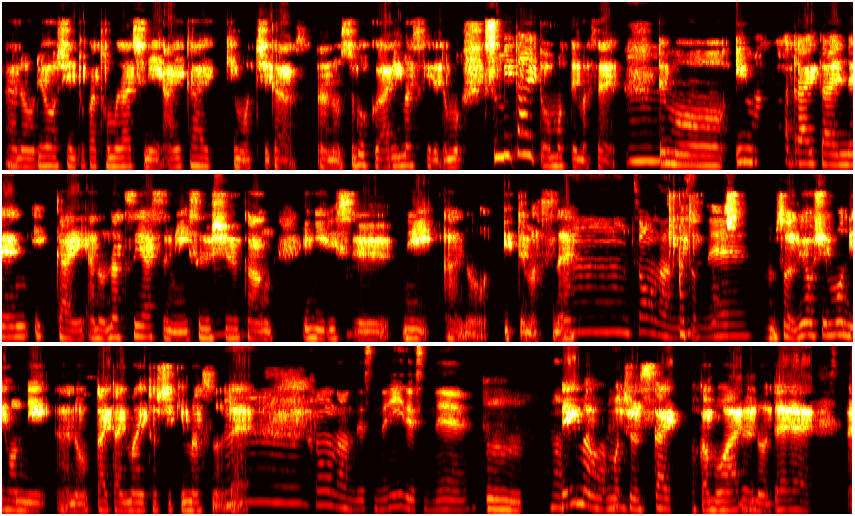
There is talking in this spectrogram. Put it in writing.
あの、両親とか友達に会いたい気持ちが、あの、すごくありますけれども、住みたいと思ってません。うんで、も、今はだいたい年一回、あの、夏休み数週間、イギリスに、あの、行ってますね。うん、そうなんですね。うんそう、両親も日本に、あの、だいたい毎年来ますので、うん、そうなんですね。いいですね。うん。まあで、今はもちろんスカイプとかもあるので、あ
